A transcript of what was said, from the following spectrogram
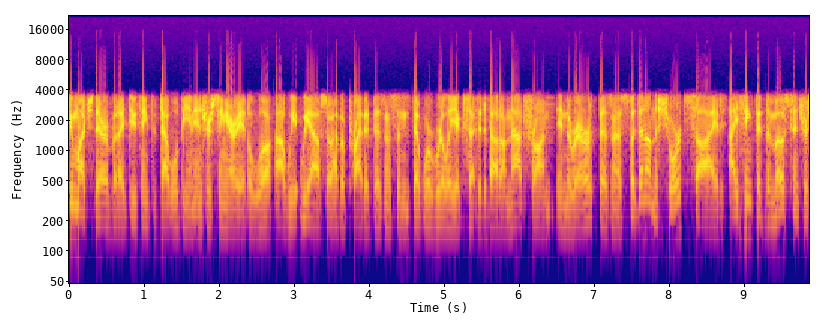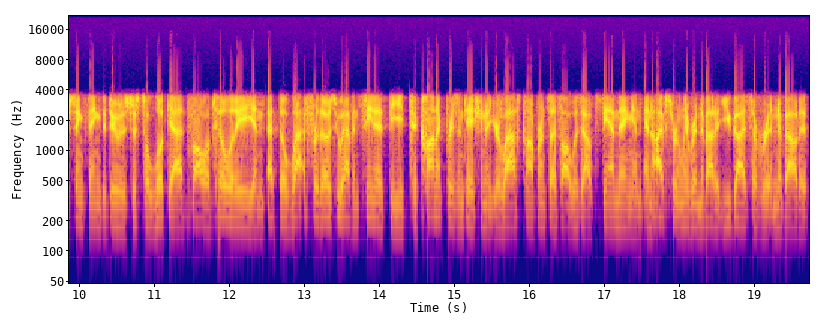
too much there, but I do think that that will be an interesting area to look. Uh, we, we also have a private business and that we're really excited about on that front in the rare earth business. But then on the short side, I think that the most interesting thing to do is just to look at volatility and at the la- for those who haven't seen it, the Taconic presentation at your last conference I thought was outstanding, and, and I've certainly written about it. You guys have written about it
